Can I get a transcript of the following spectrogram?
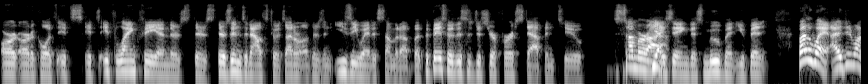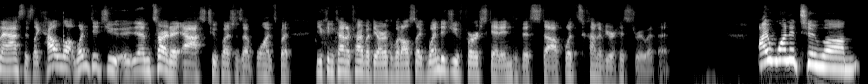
art article. It's it's it's it's lengthy and there's there's there's ins and outs to it. So I don't know if there's an easy way to sum it up. But but basically, this is just your first step into summarizing this movement. You've been. By the way, I did want to ask this. Like, how long? When did you? I'm sorry to ask two questions at once, but you can kind of talk about the article, but also like when did you first get into this stuff? What's kind of your history with it? I wanted to um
